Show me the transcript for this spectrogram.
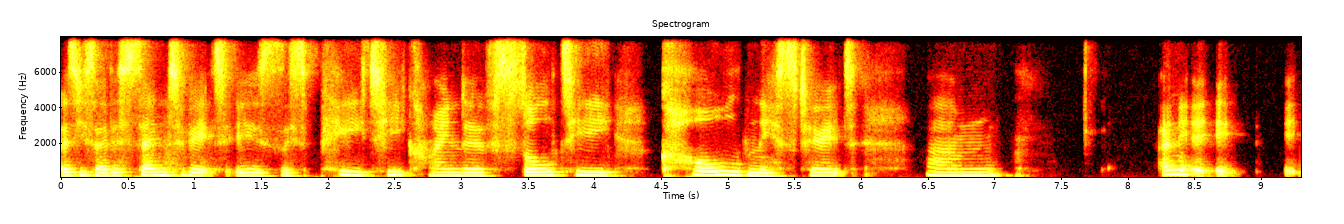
as you say, the scent of it is this peaty kind of salty coldness to it, um, and it, it, it,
